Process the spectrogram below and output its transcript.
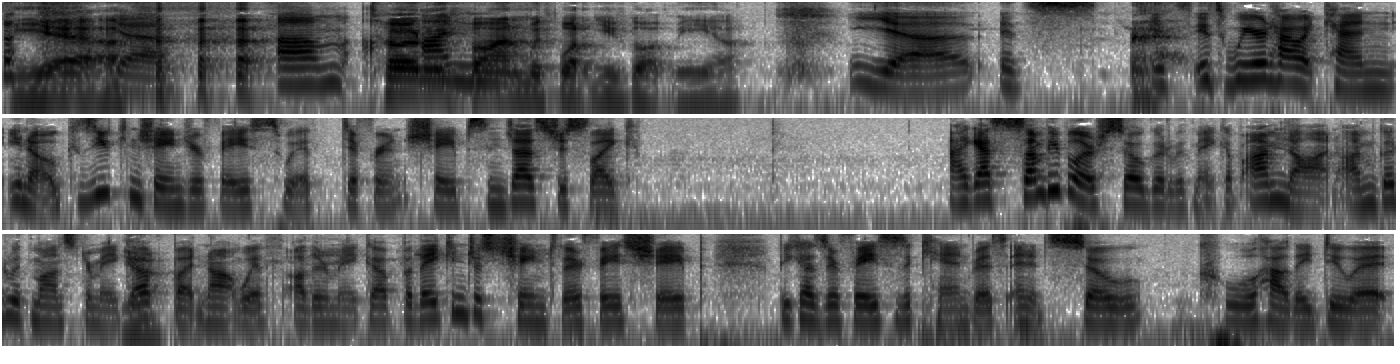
Yeah, yeah um totally I'm- fine with what you've got me here. Yeah, it's it's it's weird how it can, you know, because you can change your face with different shapes, and that's just like. I guess some people are so good with makeup. I'm not. I'm good with monster makeup, Yeah. but not with other makeup. But they can just change their face shape because their face is a canvas, and it's so cool how they do it.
